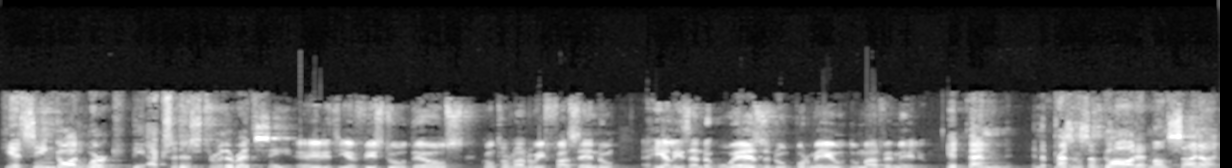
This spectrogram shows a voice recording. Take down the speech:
He had seen God work the Exodus through the Red Sea. Ele tinha visto Deus controlando e fazendo, realizando o êxodo por meio do Mar Vermelho. He had been in the presence of God at Mount Sinai.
